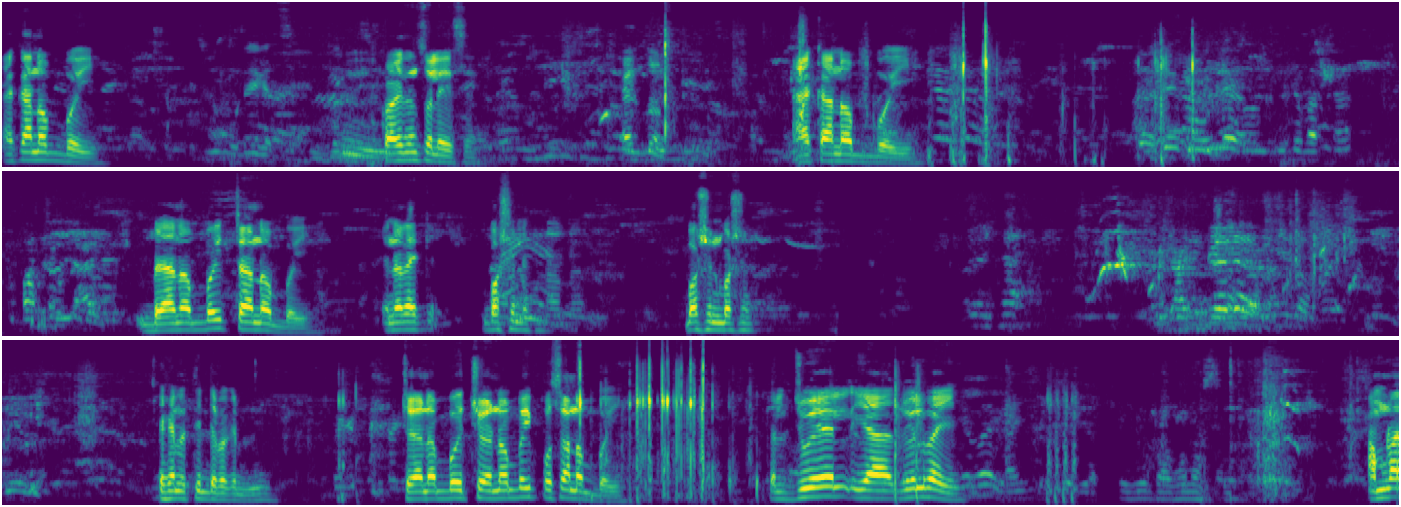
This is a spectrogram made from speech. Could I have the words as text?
একানব্বই। কয়েকজন চলে গেছে? একদম একানব্বই। বিরানব্বই তিরানব্বই। এনারা কি- বসেন। বসেন বসেন। এখানে তিনটে প্যাকেট নেই। চুরানব্বই চুরানব্বই পঁচানব্বই। তাহলে জুয়েল ইয়া জুয়েল ভাই? আমরা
